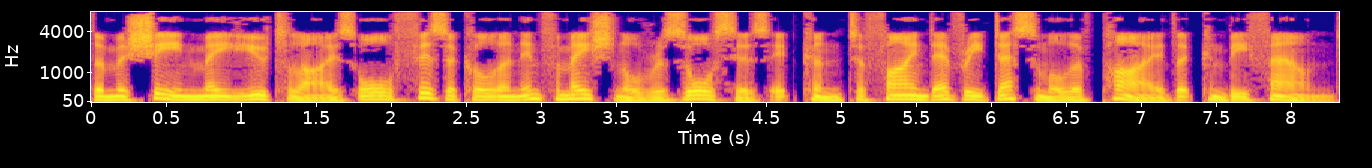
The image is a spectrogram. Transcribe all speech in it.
The machine may utilize all physical and informational resources it can to find every decimal of pi that can be found.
